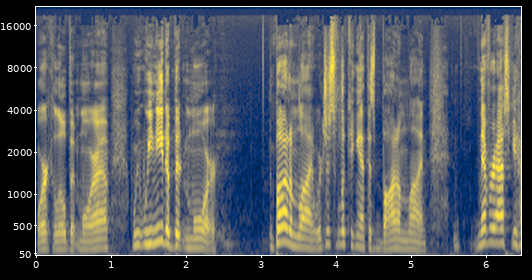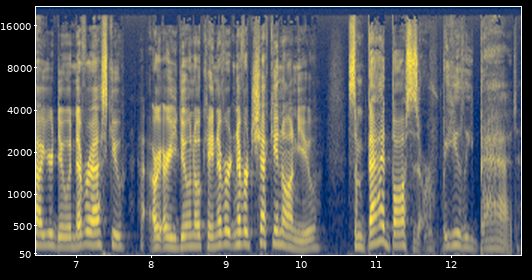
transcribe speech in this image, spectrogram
work a little bit more. Uh, we, we need a bit more. Bottom line, we're just looking at this bottom line. Never ask you how you're doing. Never ask you, are, are you doing okay? Never, never check in on you. Some bad bosses are really bad.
